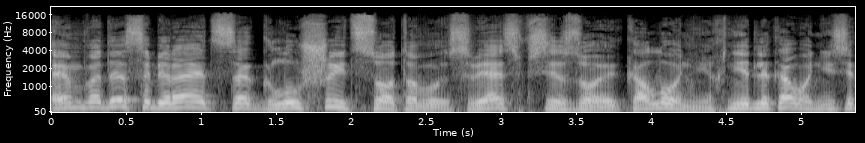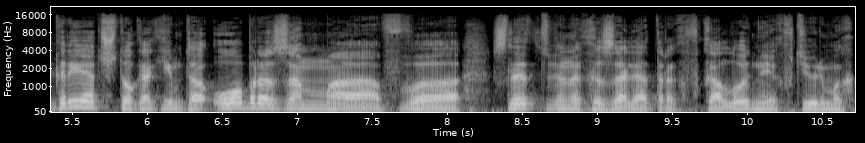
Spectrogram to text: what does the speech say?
МВД собирается глушить сотовую связь в СИЗО и колониях. Ни для кого не секрет, что каким-то образом а, в следственных изоляторах, в колониях, в тюрьмах,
